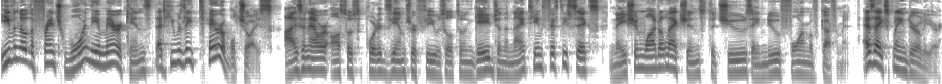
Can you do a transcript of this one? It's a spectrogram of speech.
even though the French warned the Americans that he was a terrible choice. Eisenhower also supported Diem's refusal to engage in the 1956 nationwide elections to choose a new form of government. As I explained earlier,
